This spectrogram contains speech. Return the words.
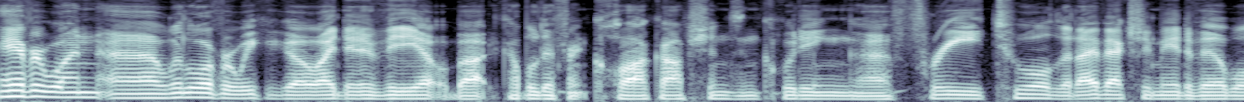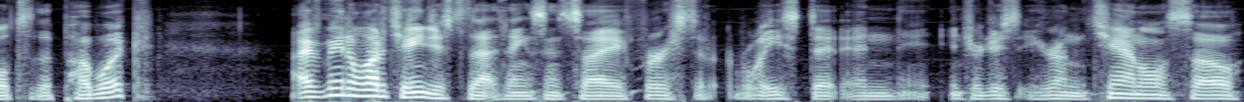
Hey everyone, uh, a little over a week ago I did a video about a couple different clock options including a free tool that I've actually made available to the public. I've made a lot of changes to that thing since I first released it and introduced it here on the channel so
